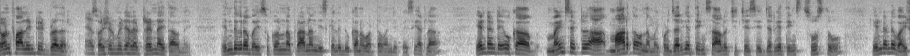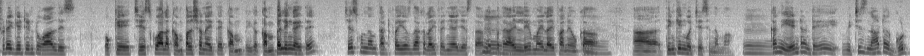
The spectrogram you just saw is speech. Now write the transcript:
Don't fall into it brother. Social మీడియాలో ట్రెండ్ అవుతా ఉన్నాయి. ఎందుకురా భయ్ సుఖన్న ప్రాణం తీసుకెళ్ళి దుకాణం పడతామని చెప్పేసి అట్లా ఏంటంటే ఒక మైండ్ సెట్ మారుతూ ఉందమ్మా. ఇప్పుడు జరిగే థింగ్స్ ఆలోచించేసి జరిగే థింగ్స్ చూస్తూ ఏంటంటే why should I get into all this okay చేసుకోవాలా? కంపల్షన్ అయితే కం ఇక కంపెలింగ్ అయితే చేసుకుందాం. థర్టీ ఫైవ్ ఇయర్స్ దాకా లైఫ్ ఎంజాయ్ చేస్తా. లేకపోతే ఐ లివ్ మై లైఫ్ అనే ఒక థింకింగ్ వచ్చేసిందమ్మా. మ్మ్. కానీ ఏంటంటే which is not a good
